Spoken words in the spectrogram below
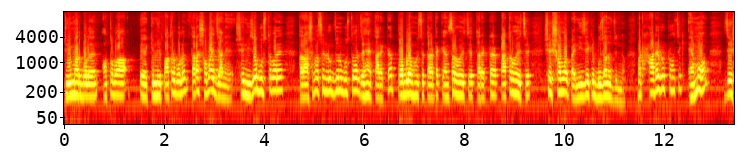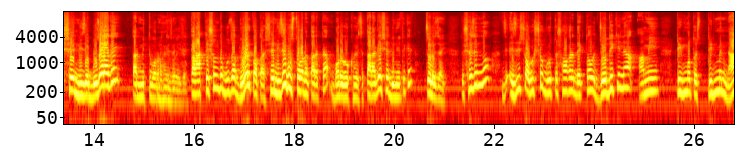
টিউমার বলেন অথবা কিডনির পাথর বলেন, তারা সবাই জানে। সে নিজেও বুঝতে পারে, তার আশেপাশের লোকজনও বুঝতে পারে যে হ্যাঁ তার একটা প্রবলেম হয়েছে, তার একটা ক্যান্সার হয়েছে, তার একটা পাথর হয়েছে, সে সময় পায় নিজেকে বোঝানোর জন্য। বাট হার্টের রোগটা হচ্ছে এমন যে সে নিজে বোঝার আগেই তার মৃত্যুবরণ হয়ে যায়। তার আত্মীয় স্বজন তো বোঝা দূরের কথা সে নিজে বুঝতে পারে না তার একটা বড় রোগ হয়েছে তার আগে সে দুনিয়া থেকে চলে যায়। তো সেজন্য যে এই জিনিসটা অবশ্যই গুরুত্ব সহকারে দেখতে হবে যদি কি না আমি ঠিকমতো ট্রিটমেন্ট না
